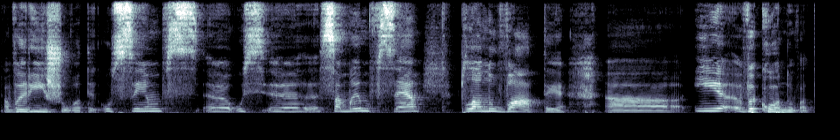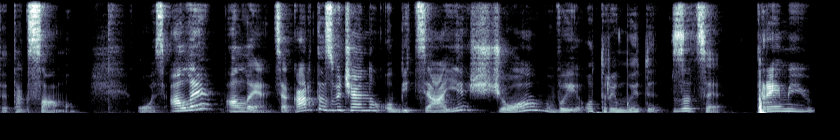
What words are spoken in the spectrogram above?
вирішувати, усім, е, ус- самим все планувати і виконувати так само. Ось. Але, але ця карта, звичайно, обіцяє, що ви отримуєте за це премію,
